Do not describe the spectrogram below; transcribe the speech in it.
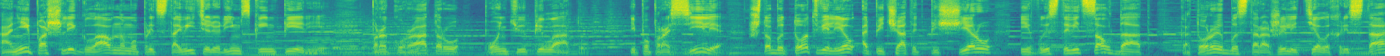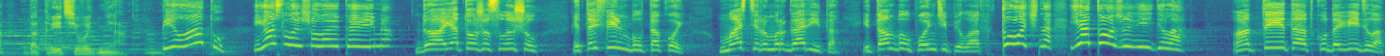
Они пошли к главному представителю Римской империи Прокуратору Понтию Пилату И попросили, чтобы тот велел опечатать пещеру и выставить солдат Которые бы сторожили тело Христа до третьего дня. Пилату? Я слышала это имя Да, я тоже слышал. Это фильм был такой «Мастер и Маргарита» И там был Понтий Пилат. Точно, я тоже видела. А ты-то откуда видела?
